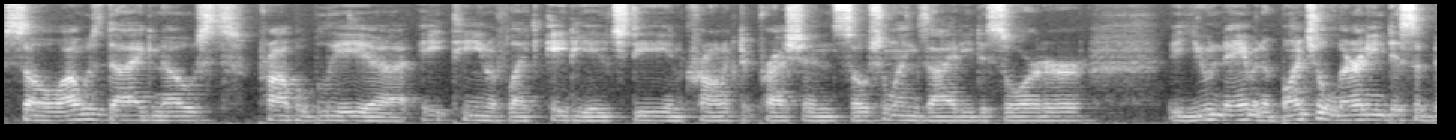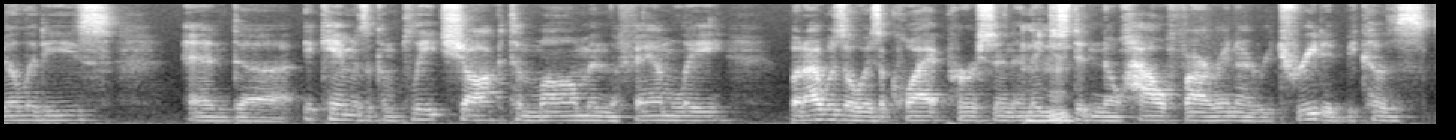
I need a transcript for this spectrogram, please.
So I was diagnosed probably uh, 18 with like ADHD and chronic depression, social anxiety disorder, you name it, a bunch of learning disabilities, and uh, it came as a complete shock to mom and the family. But I was always a quiet person, and they just didn't know how far in I retreated because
